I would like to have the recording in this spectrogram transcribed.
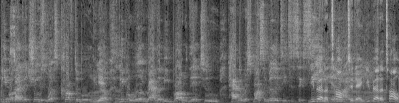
People Yes, like sir. to choose what's comfortable. You Yes. know, people would rather be broke than to have the responsibility to succeed. You better talk life. today. You better talk.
